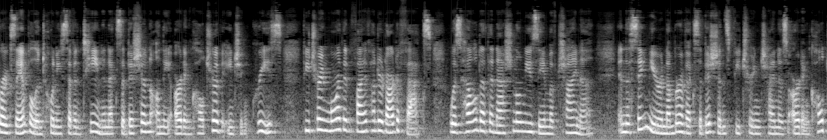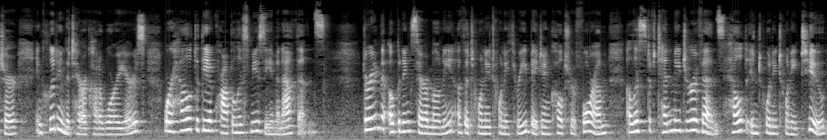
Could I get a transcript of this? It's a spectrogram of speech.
For example, in 2017, an exhibition on the art and culture of ancient Greece, featuring more than 500 artifacts, was held at the National Museum of China. In the same year, a number of exhibitions featuring China's art and culture, including the Terracotta Warriors, were held at the Acropolis Museum in Athens. During the opening ceremony of the 2023 Beijing Culture Forum, a list of 10 major events held in 2022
